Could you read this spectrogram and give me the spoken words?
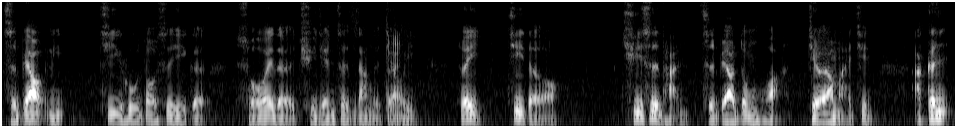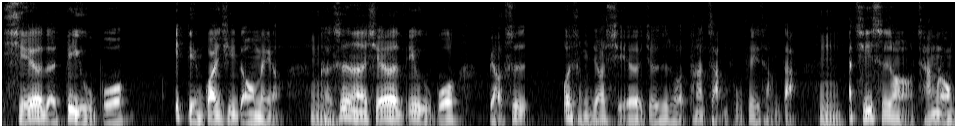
指标你几乎都是一个所谓的区间震荡的交易，所以记得哦。趋势盘指标钝化就要买进啊，跟邪恶的第五波一点关系都没有。可是呢，邪恶第五波表示为什么叫邪恶？就是说它涨幅非常大。嗯，啊，其实哦，长隆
